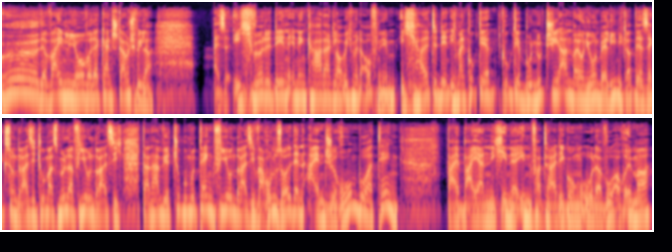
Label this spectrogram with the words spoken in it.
äh, der war in Lyon, war der kein Stammspieler. Also ich würde den in den Kader, glaube ich, mit aufnehmen. Ich halte den, ich meine, guck dir, guck dir Bonucci an bei Union Berlin. Ich glaube, der ist 36, Thomas Müller 34, dann haben wir Choupo-Moting 34. Warum soll denn ein Jerome Boateng bei Bayern nicht in der Innenverteidigung oder wo auch immer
